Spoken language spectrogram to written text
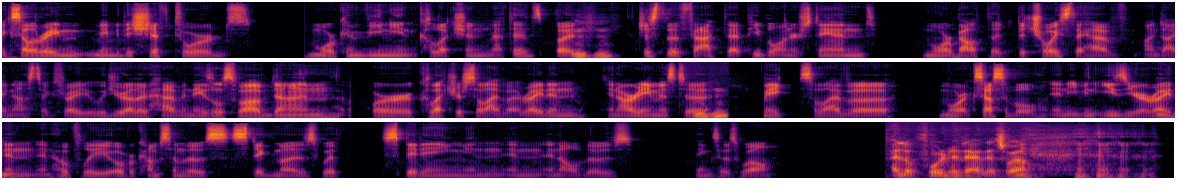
accelerating maybe the shift towards more convenient collection methods, but mm-hmm. just the fact that people understand more about the, the choice they have on diagnostics, right? Would you rather have a nasal swab done or collect your saliva, right? And and our aim is to mm-hmm. make saliva more accessible and even easier, right? Mm-hmm. And and hopefully overcome some of those stigmas with spitting and and, and all of those things as well. I look forward to that as well.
